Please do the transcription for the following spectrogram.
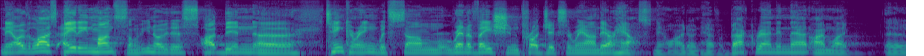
Now, over the last 18 months, some of you know this, I've been uh, tinkering with some renovation projects around our house. Now, I don't have a background in that. I'm like uh,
